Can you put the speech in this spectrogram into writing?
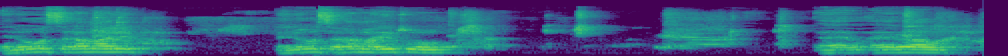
hello salamu aleykum hello salamu aleykum ẹ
